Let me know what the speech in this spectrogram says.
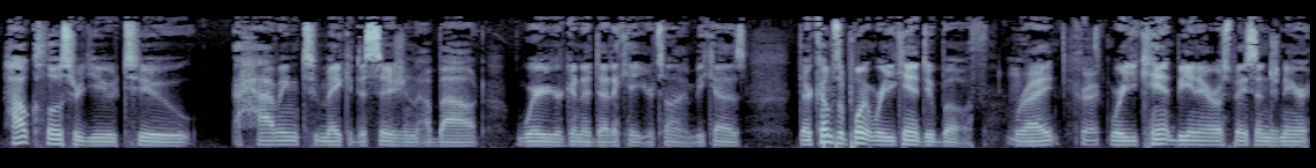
How close are you to having to make a decision about where you're going to dedicate your time? Because there comes a point where you can't do both right? Correct. Where you can't be an aerospace engineer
